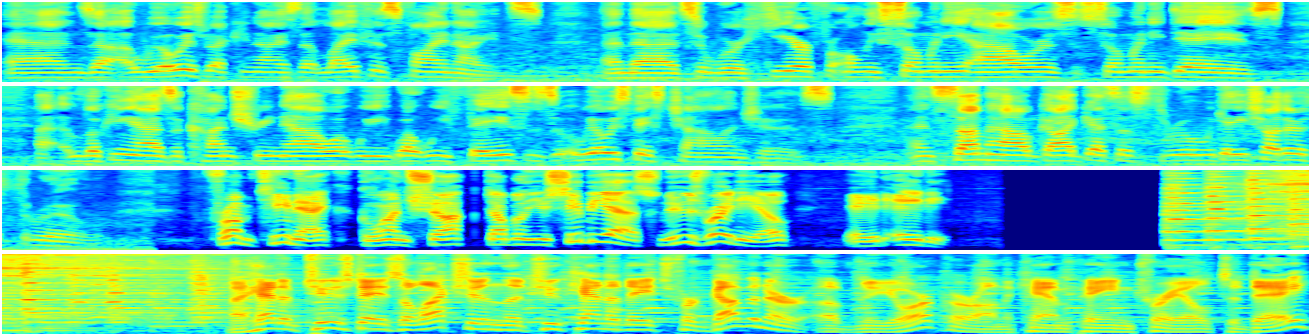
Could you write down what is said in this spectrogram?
and uh, we always recognize that life is finite and that we're here for only so many hours, so many days. Uh, looking as a country now, what we, what we face is we always face challenges. And somehow God gets us through and we get each other through. From Teaneck, Glenn Schuck, WCBS News Radio, 880. Ahead of Tuesday's election, the two candidates for governor of New York are on the campaign trail today.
